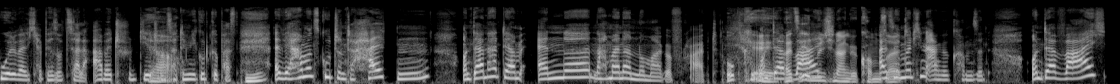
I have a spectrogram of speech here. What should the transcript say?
cool, weil ich habe ja soziale Arbeit studiert Ja. Mhm. und es hat irgendwie gut gepasst. Also wir haben uns gut unterhalten und dann hat er am Ende nach meiner Nummer gefragt. Okay, als war ihr in München angekommen Als wir seid. in München angekommen sind. Und da war ich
